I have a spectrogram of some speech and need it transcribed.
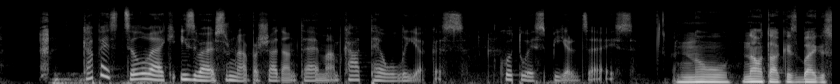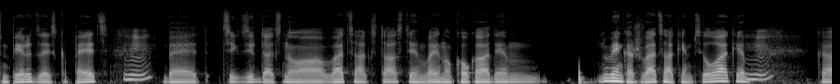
Kāpēc cilvēki izvairs runā par šādām tēmām? Kā tev liekas? Ko tu esi pieredzējis? Nu, nav tā, ka es baigi esmu pieredzējis, kāpēc. Mm -hmm. Bet cik dzirdēts no vecāku stāstiem vai no kaut kādiem nu, vienkārši vecākiem cilvēkiem, mm. -hmm. Ka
